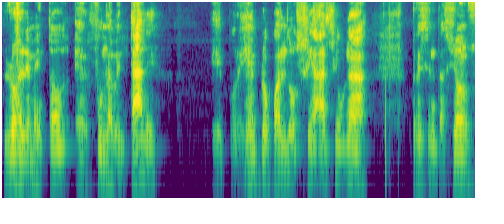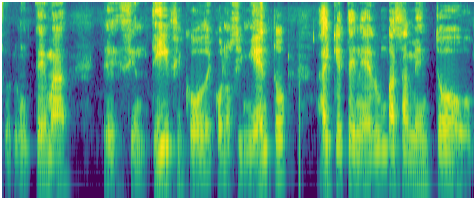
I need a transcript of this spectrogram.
los elementos eh, fundamentales. Eh, por ejemplo, cuando se hace una presentación sobre un tema científico, de conocimiento, hay que tener un basamento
